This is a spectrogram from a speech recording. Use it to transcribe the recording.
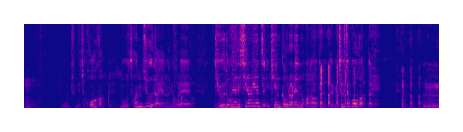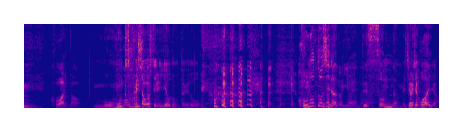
うんもうちょめっちゃ怖かったよもう30代やのに俺牛丼屋で知らんやつに喧嘩売られんのかなと思ってめちゃくちゃ怖かったよ。うん。怖いな。もう重くそ張り倒して逃げようと思ったけど。この年なってそんなんめちゃめちゃ怖いやん。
